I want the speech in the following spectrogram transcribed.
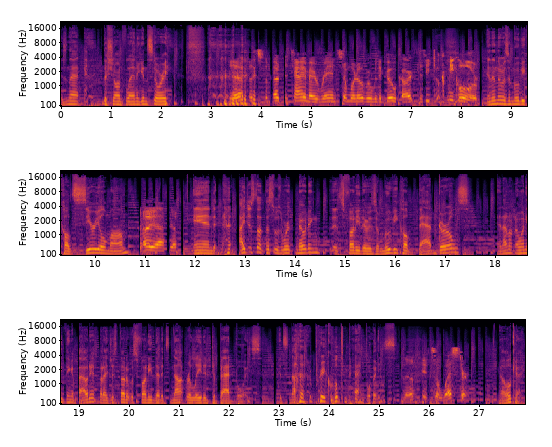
Isn't that the Sean Flanagan story? yeah, that's about the time I ran someone over with a go kart because he took me gold. And then there was a movie called Serial Mom. Oh, yeah, yep. And I just thought this was worth noting. It's funny, there was a movie called Bad Girls, and I don't know anything about it, but I just thought it was funny that it's not related to Bad Boys. It's not a prequel to Bad Boys. No, it's a Western. Oh, okay.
